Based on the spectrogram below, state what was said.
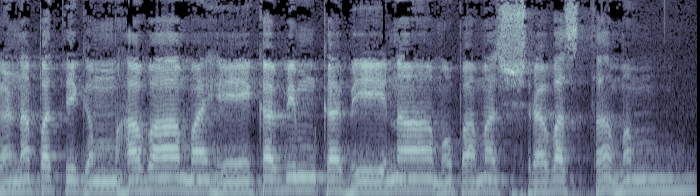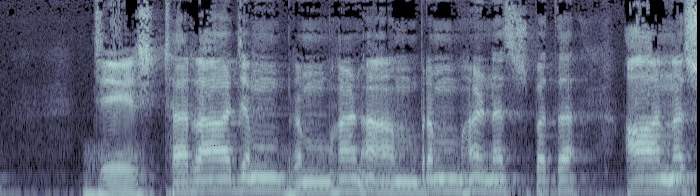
గణపతి గం హవామహే కవిం కవీనాముపమశ్రవస్తమం. జ్యేష్టరాజం బ్రహ్మణాం బ్రహ్మణస్పత ఆనశృణ్వన్నోతిభిస్సీదసాదనం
